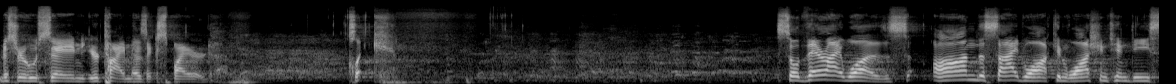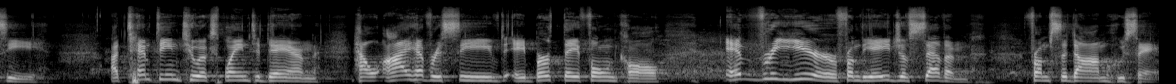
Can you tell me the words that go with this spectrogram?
Mr. Hussein, your time has expired. Click. So there I was on the sidewalk in Washington, D.C., attempting to explain to Dan how I have received a birthday phone call every year from the age of seven from Saddam Hussein.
